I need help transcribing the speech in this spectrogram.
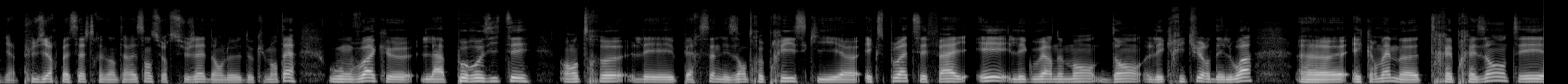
il y a plusieurs passages très intéressants sur ce sujet dans le documentaire où on voit que la porosité entre les personnes, les entreprises qui euh, exploitent ces failles et les gouvernements dans l'écriture des lois euh, est quand même très présente et,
